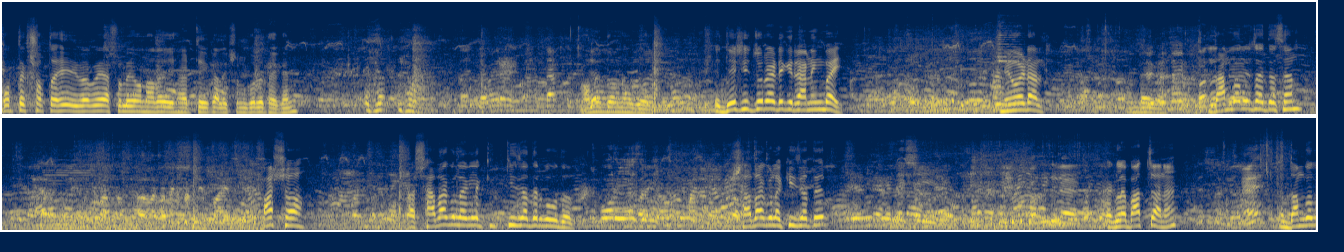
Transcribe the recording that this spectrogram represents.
প্রত্যেক সপ্তাহে এইভাবে আসলে ওনারা এই হাট থেকে কালেকশন করে থাকেন। অনেক ধরনের কবুতর দেশি জোড়া এটা কি রানিং ভাই? নিউ অ্যাডাল্ট দাম কত চাইতেছেন? পাঁচশো। আর সাদাগুলো এগুলো কি কি জাতের কবুতর? সাদাগুলা কি জাতের? এগুলা বাচ্চা না? এর দাম কত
